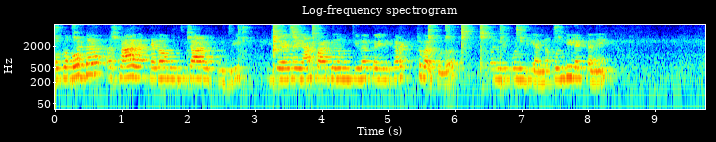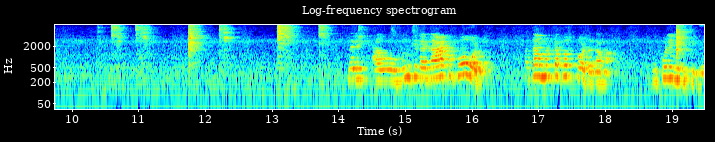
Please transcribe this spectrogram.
ఒక బొడ్డ కార ಕೆಲವು ಮುಂಚೆ ಖಾರ ಪೂಜಿ ಇದು ಎನ್ನ ಯಾನ್ ಪಾಡ್ದಿನ ಮುಂಚೆ ಇರತ್ತೈದು ಕರೆಕ್ಟ್ ಬರ್ಕೊಂಡು ಒಂದಿ ಪುಂಡಿ ಅನ್ನ ಪುಂಡಿ ಲೆಕ್ಕನೆ ಅವು ಮುಂಚಿನ ಘಾಟು ಪೋವಡು. ಅದ ಮುಟ್ಟ ಪೊತ್ಪೋಡು ನಮ್ಮ ಪುಳಿ ಮುಂಚಿಗೆ.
